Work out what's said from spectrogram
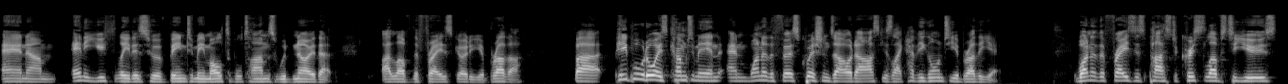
And um, any youth leaders who have been to me multiple times would know that I love the phrase go to your brother. But people would always come to me, and, and one of the first questions I would ask is like, have you gone to your brother yet? One of the phrases Pastor Chris loves to use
